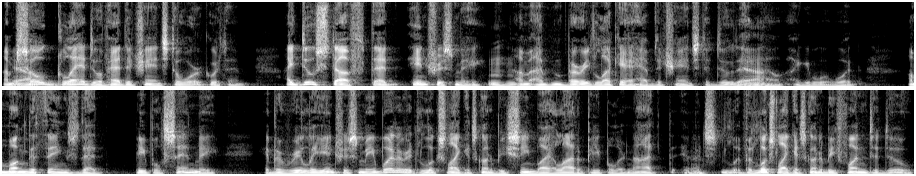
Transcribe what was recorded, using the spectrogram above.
I'm Yeah. so glad to have had the chance to work with him. I do stuff that interests me. Mhm. I'm, I'm very lucky I have the chance to do that Yeah. now. I what among the things that people send me, if it really interests me, whether it looks like it's going to be seen by a lot of people or not, if it's if it looks like it's going to be fun to do,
